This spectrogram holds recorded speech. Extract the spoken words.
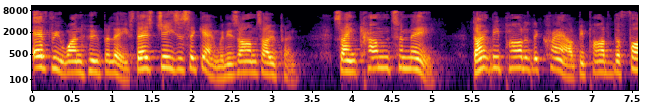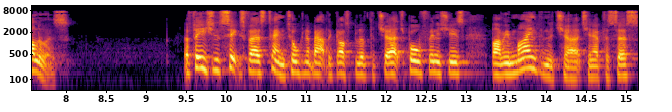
everyone who believes. There's Jesus again with his arms open saying, "Come to me. Don't be part of the crowd, be part of the followers." Ephesians 6 verse 10, talking about the gospel of the church, Paul finishes by reminding the church in Ephesus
